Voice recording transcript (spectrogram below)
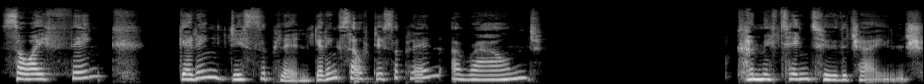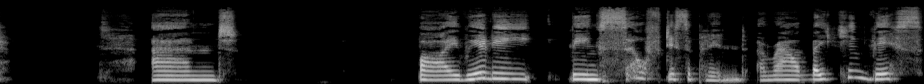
So I think getting discipline, getting self discipline around committing to the change and by really being self disciplined around making this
